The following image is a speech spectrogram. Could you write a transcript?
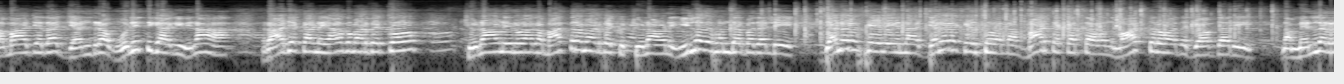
ಸಮಾಜದ ಜನರ ಒಳಿತಿಗಾಗಿ ವಿನಃ ರಾಜಕಾರಣ ಯಾವಾಗ ಮಾಡಬೇಕು? ಚುನಾವಣೆ ಇರುವಾಗ ಮಾತ್ರ ಮಾಡಬೇಕು. ಚುನಾವಣೆ ಇಲ್ಲದ ಸಂದರ್ಭದಲ್ಲಿ ಜನರ ಸೇವೆಯನ್ನ, ಜನರ ಕೆಲಸವನ್ನ ಮಾಡ್ತಕ್ಕಂಥ ಒಂದು ಮಹತ್ತರವಾದ ಜವಾಬ್ದಾರಿ ನಮ್ಮೆಲ್ಲರ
